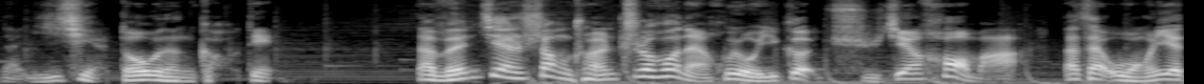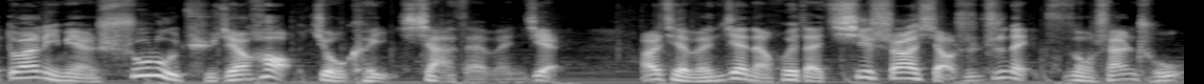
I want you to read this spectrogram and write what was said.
那一切都能搞定。那文件上传之后呢，会有一个取件号码，那在网页端里面输入取件号就可以下载文件。而且文件呢会在七十二小时之内自动删除，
